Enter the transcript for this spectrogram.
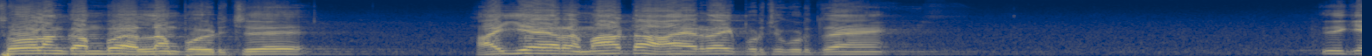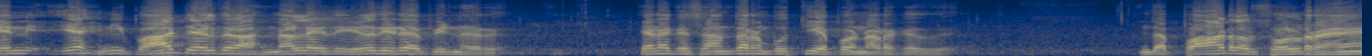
சோளம் கம்பு எல்லாம் போயிடுச்சு. ஐயாயிரம் மாட்டை ஆயிரம் ரூபாய்க்கு பிடிச்சி கொடுத்தேன். இதுக்கு என்ன ஏ நீ பாட்டு எழுதுடா நல்ல எழுதி எழுதிட அப்படின்னாரு. எனக்கு சந்திரன் புத்தி எப்போ நடக்குது. இந்த பாடல் சொல்கிறேன்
